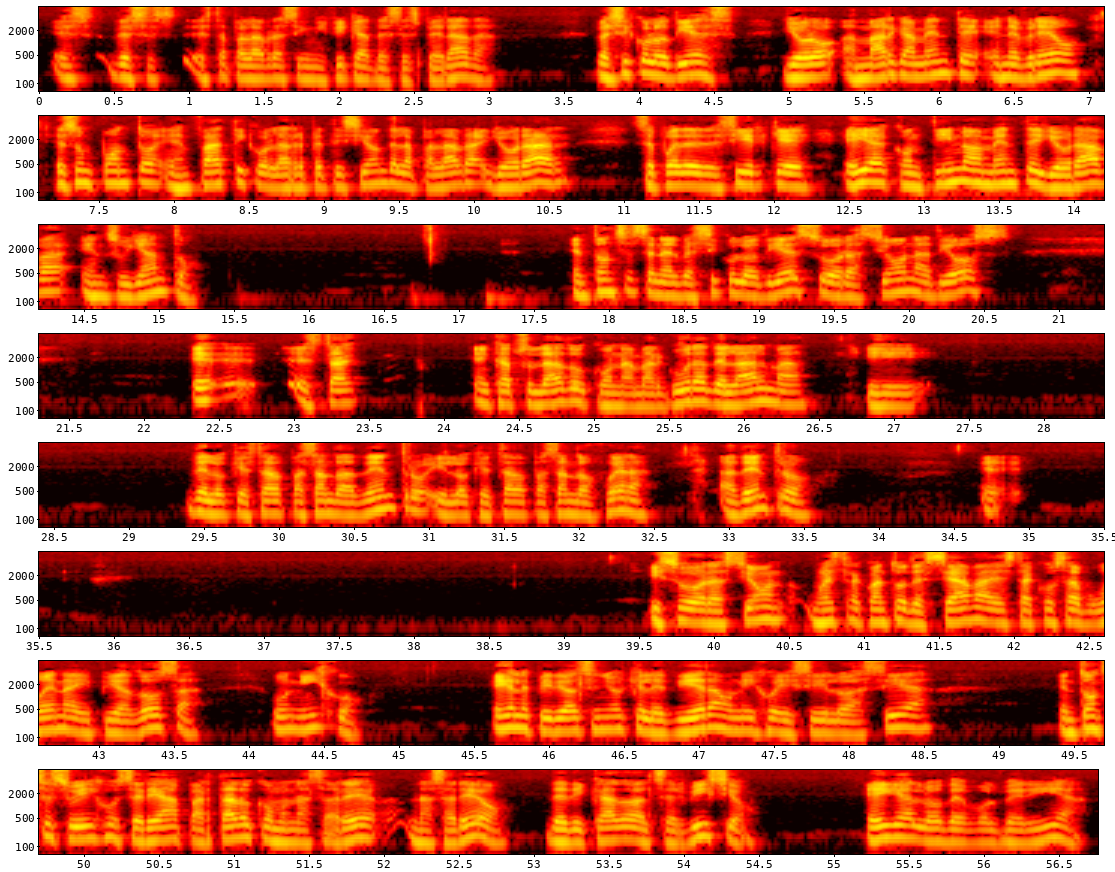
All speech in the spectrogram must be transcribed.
es esta palabra significa desesperada. Versículo 10. Lloró amargamente. En hebreo es un punto enfático. La repetición de la palabra llorar se puede decir que ella continuamente lloraba en su llanto. Entonces en el versículo 10 su oración a Dios eh, eh, está encapsulado con amargura del alma y de lo que estaba pasando adentro y lo que estaba pasando afuera. Adentro, eh, y su oración muestra cuánto deseaba esta cosa buena y piadosa, un hijo. Ella le pidió al Señor que le diera un hijo y si lo hacía, entonces su hijo sería apartado como nazareo, nazareo dedicado al servicio. Ella lo devolvería.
